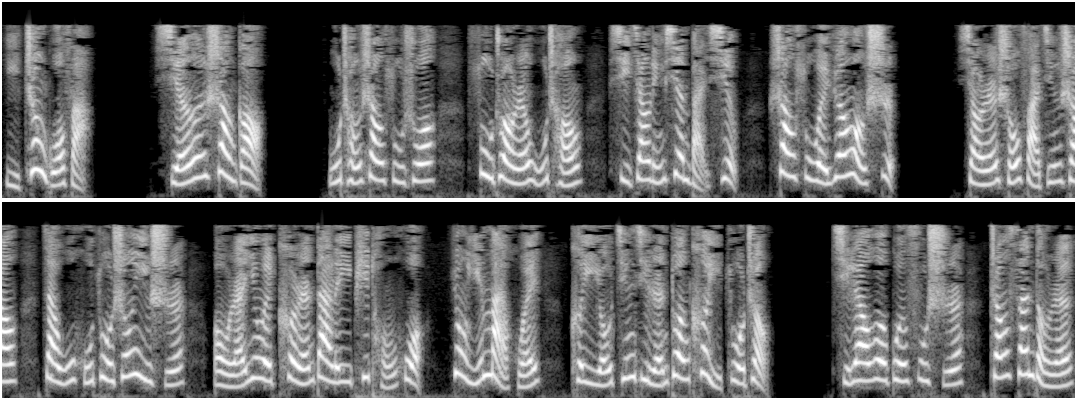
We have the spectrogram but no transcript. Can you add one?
以正国法。贤恩上告。吴成上诉说，诉状人吴成系江陵县百姓，上诉为冤枉事。小人守法经商，在芜湖做生意时，偶然因为客人带了一批铜货，用银买回，可以由经纪人段克以作证。岂料恶棍傅石、张三等人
